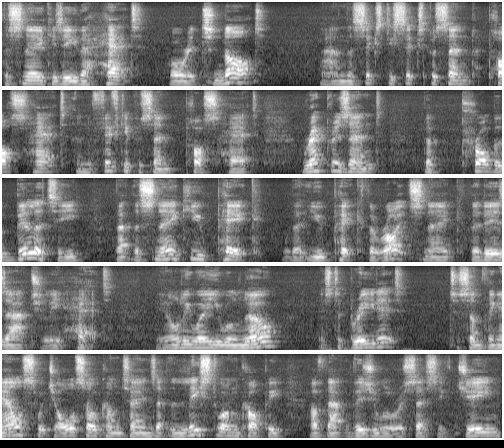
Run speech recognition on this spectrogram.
the snake is either het or it's not and the 66% pos het and 50% pos het represent the probability that the snake you pick, that you pick the right snake that is actually het. The only way you will know is to breed it to something else which also contains at least one copy of that visual recessive gene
